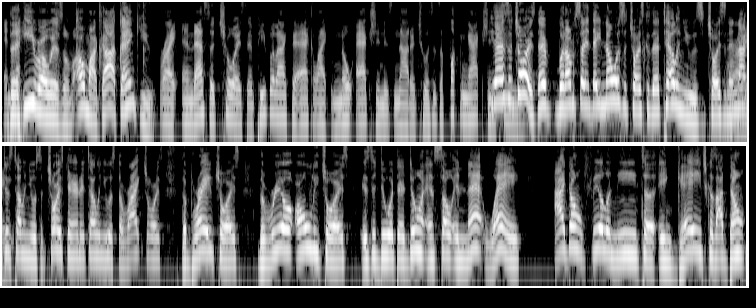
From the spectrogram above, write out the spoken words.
And the that- heroism. Oh my god, thank you. Right. And that's a choice. And people like to act like no action is not a choice. It's a fucking action. Yeah, it's a choice. They're, but I'm saying they know it's a choice because they're telling you it's a choice, and they're not just telling you it's a choice, Karen. They're telling you it's the right choice, the brave choice, the real only choice is to do what they're doing. And so, in that way, I don't feel a need to engage because I don't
